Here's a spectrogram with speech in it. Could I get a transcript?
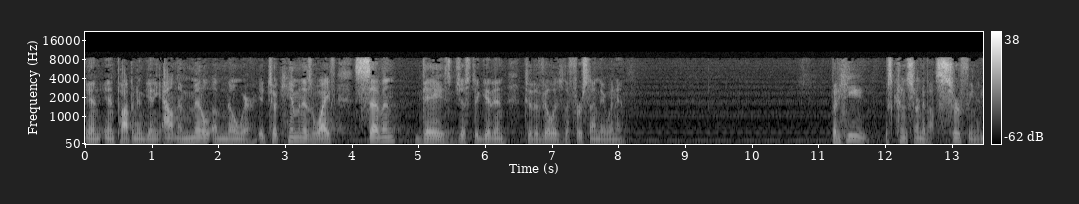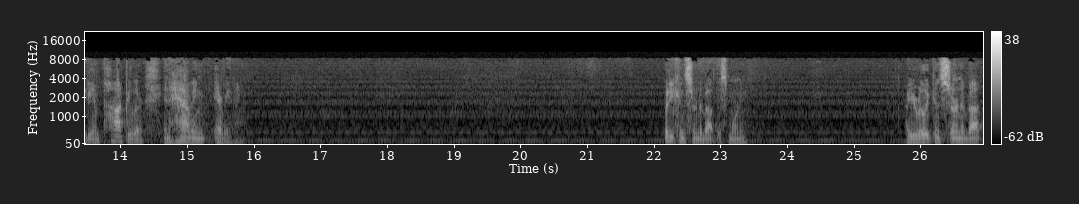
in, in Papua New Guinea, out in the middle of nowhere. It took him and his wife seven days just to get into the village the first time they went in. But he was concerned about surfing and being popular and having everything. What are you concerned about this morning? Are you really concerned about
